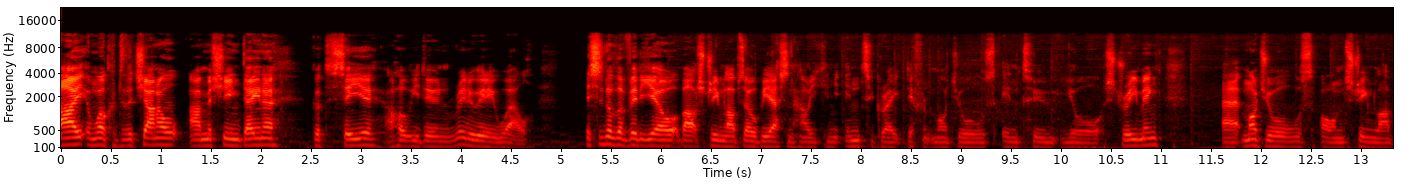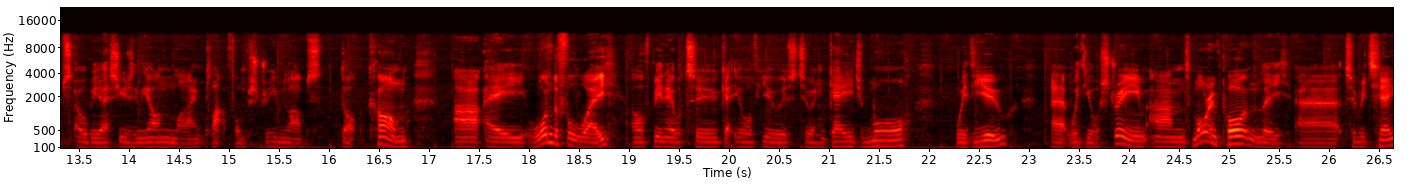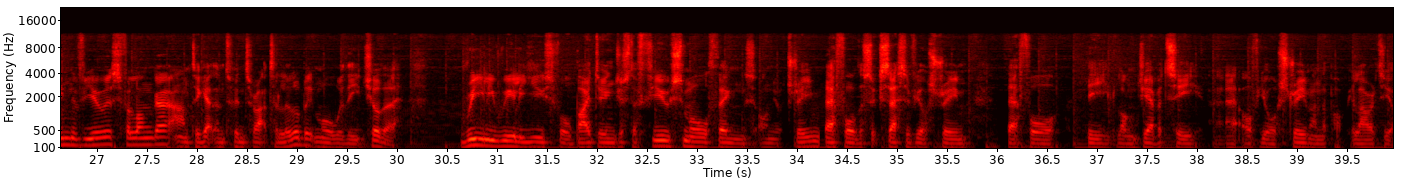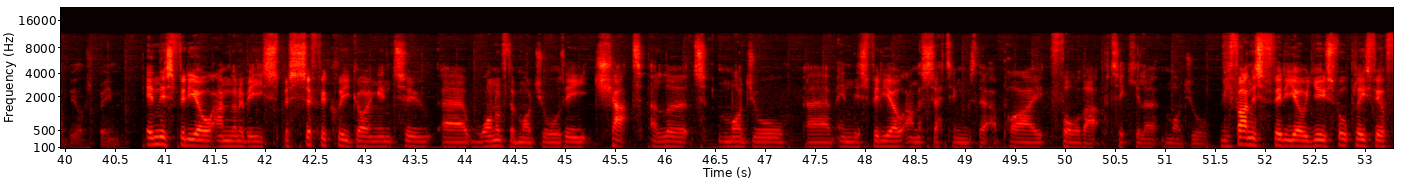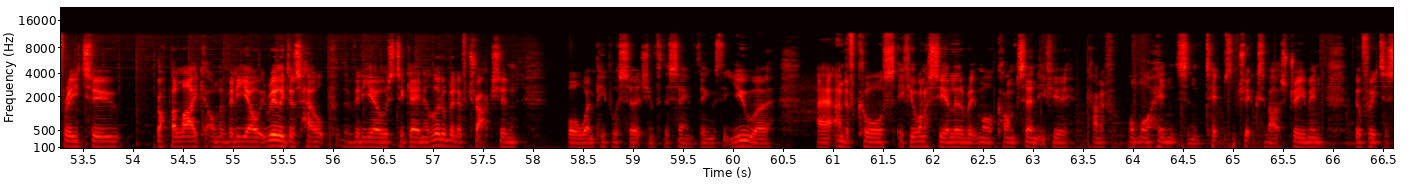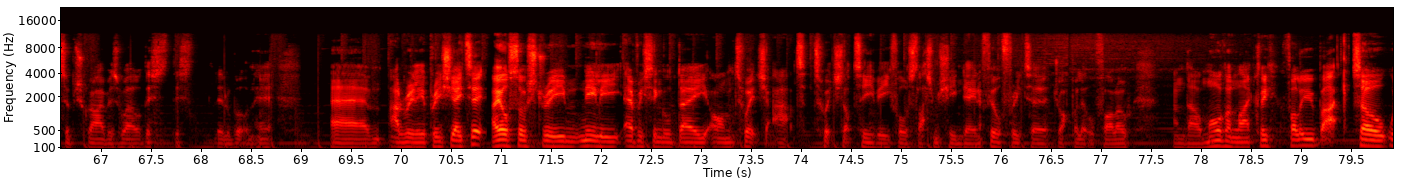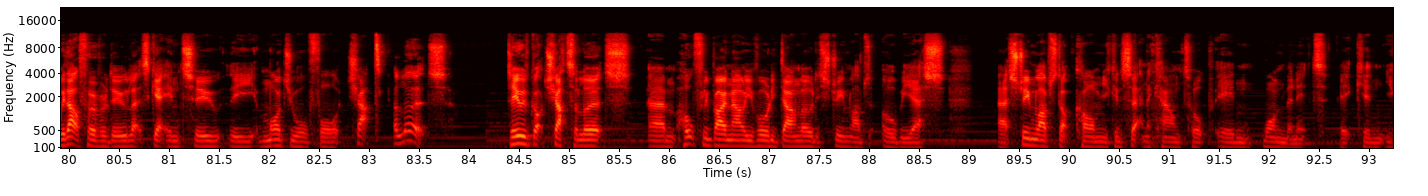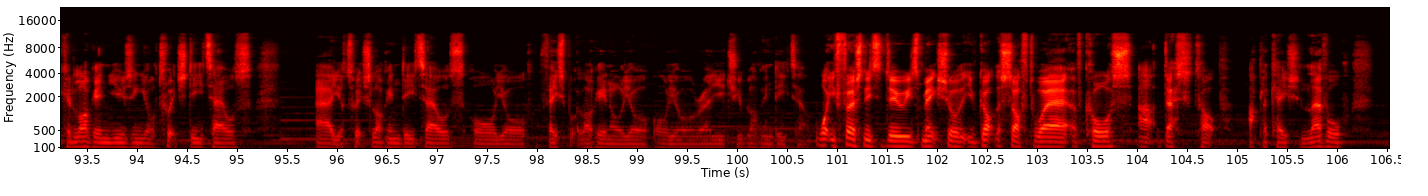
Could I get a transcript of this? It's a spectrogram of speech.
Hi and welcome to the channel. I'm Machine Dana. Good to see you. I hope you're doing really, really well. This is another video about Streamlabs OBS and how you can integrate different modules into your streaming. Uh, modules on Streamlabs OBS using the online platform streamlabs.com are a wonderful way of being able to get your viewers to engage more with you uh, with your stream and more importantly uh, to retain the viewers for longer and to get them to interact a little bit more with each other. Really really useful by doing just a few small things on your stream therefore the success of your stream therefore the longevity uh, of your stream and the popularity of your stream. In this video, I'm going to be specifically going into uh, one of the modules, the chat alert module um, in this video and the settings that apply for that particular module. If you find this video useful, please feel free to drop a like on the video. It really does help the videos to gain a little bit of traction or when people are searching for the same things that you were. Uh, and of course, if you want to see a little bit more content, if you kind of want more hints and tips and tricks about streaming, feel free to subscribe as well. This this little button here. Um, I'd really appreciate it. I also stream nearly every single day on Twitch at twitch.tv forward slash machine day. And Feel free to drop a little follow and I'll more than likely follow you back. So without further ado, let's get into the module for chat alerts. So here we've got chat alerts. Um, hopefully by now you've already downloaded Streamlabs OBS. Uh, streamlabs.com, you can set an account up in one minute. It can You can log in using your Twitch details uh, your Twitch login details or your Facebook login or your or your uh, YouTube login detail. What you first need to do is make sure that you've got the software, of course, at desktop application level.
